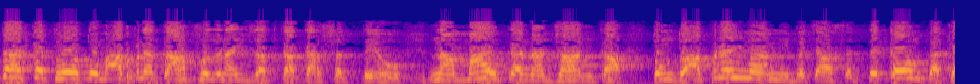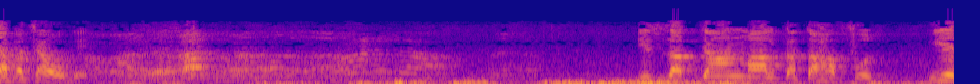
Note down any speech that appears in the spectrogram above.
طاقت ہو، تم اپنا تحفظ نہ عزت کا کر سکتے ہو، نہ مال کا، نہ جان کا۔ تم تو اپنا ایمان نہیں بچا سکتے، قوم کا کیا بچاؤ گے؟ عزت جان مال کا تحفظ، یہ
